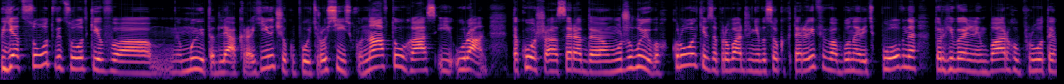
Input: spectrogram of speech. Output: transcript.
500% е, мита для країн, що купують російську нафту, газ і уран. Також е, серед е, можливих кроків запровадження високих тарифів або навіть повне торгівельне ембарго проти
